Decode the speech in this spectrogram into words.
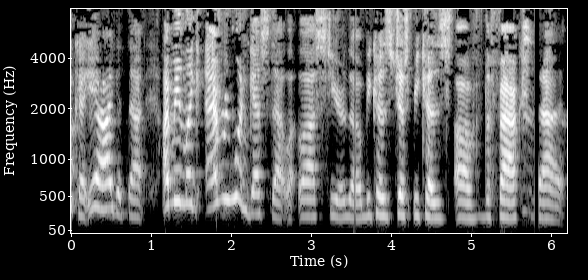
Okay, yeah, I get that. I mean, like everyone guessed that last year, though, because just because of the fact that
